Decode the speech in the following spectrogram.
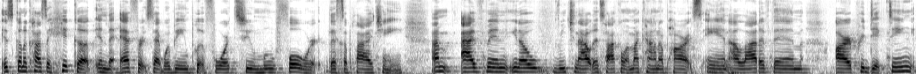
it's going to cause a hiccup in the efforts that were being put forth to move forward the yeah. supply chain. Um, I've been, you know, reaching out and talking with my counterparts, and a lot of them are predicting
